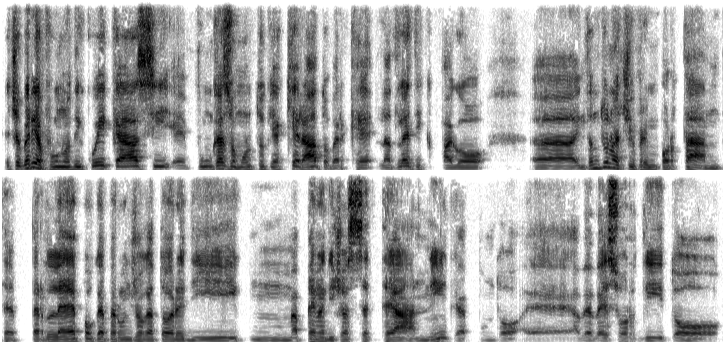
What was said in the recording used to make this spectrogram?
E Ceperia fu uno di quei casi, e fu un caso molto chiacchierato perché l'Athletic pagò eh, intanto una cifra importante per l'epoca per un giocatore di mh, appena 17 anni, che appunto eh, aveva esordito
